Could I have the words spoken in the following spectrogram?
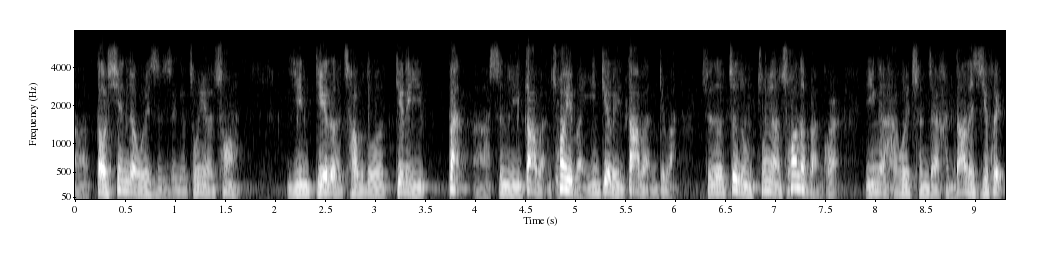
啊，到现在为止，这个中小创已经跌了差不多跌了一半啊，甚至一大半，创业板已经跌了一大半，对吧？所以说这种中小创的板块应该还会存在很大的机会。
